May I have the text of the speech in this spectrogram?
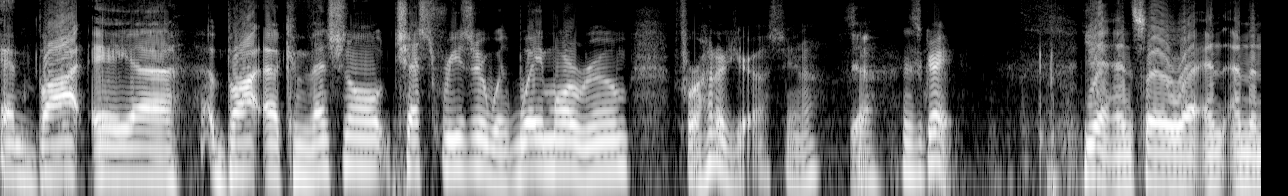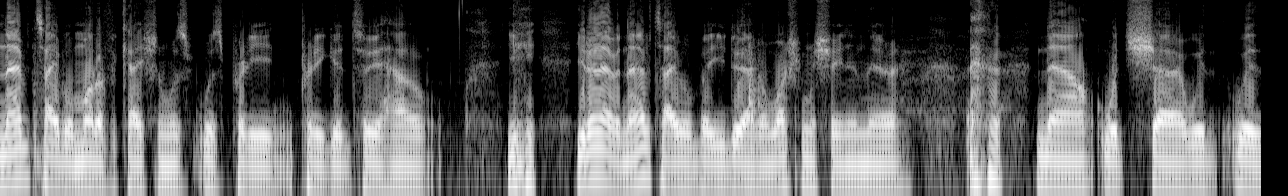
and bought a uh, bought a conventional chest freezer with way more room for hundred euros. You know, so Yeah. it was great. Yeah, and so uh, and and the nav table modification was was pretty pretty good too. How you you don't have a nav table, but you do have a washing machine in there now, which uh, with with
